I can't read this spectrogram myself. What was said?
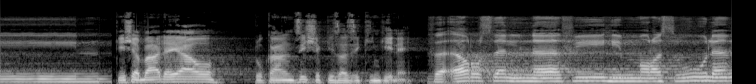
akharin, kisha baada yao tukaanzishe kizazi kingine. Fa arsalna fihim rasulan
